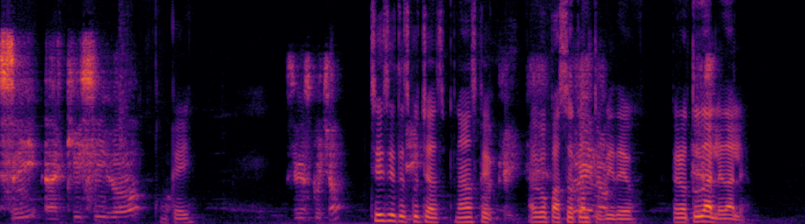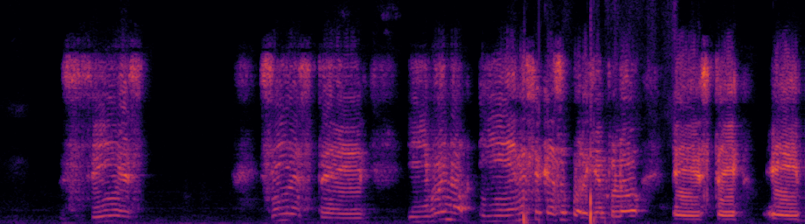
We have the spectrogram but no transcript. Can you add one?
Sí, aquí sigo. Ok. ¿Sí me escucho? Sí, sí, te escuchas. Nada más que okay. algo pasó bueno, con tu video. Pero tú dale, dale. Sí, es, sí, este, y bueno, y en este caso, por ejemplo, este, eh,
